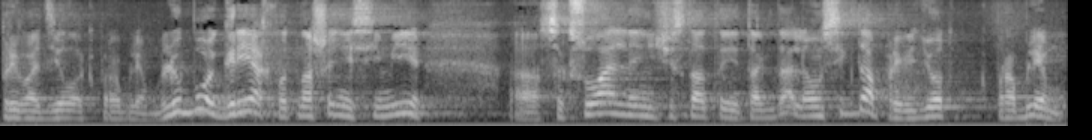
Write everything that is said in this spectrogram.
приводило к проблемам. Любой грех в отношении семьи, э, сексуальной нечистоты и так далее, он всегда приведет к проблемам.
